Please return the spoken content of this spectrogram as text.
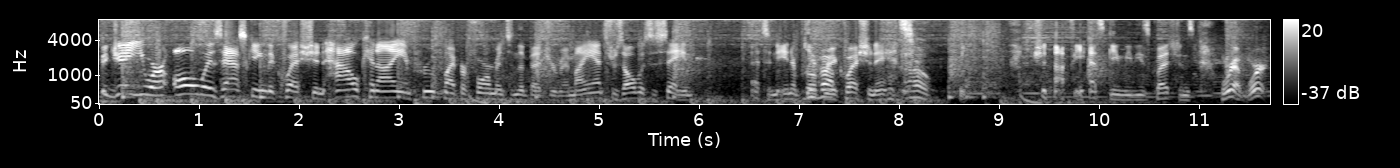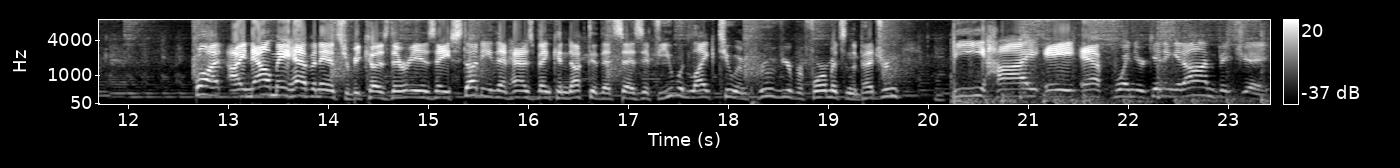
Big J, you are always asking the question, how can I improve my performance in the bedroom? And my answer is always the same. That's an inappropriate question to answer. Oh, You should not be asking me these questions. We're at work. But I now may have an answer because there is a study that has been conducted that says if you would like to improve your performance in the bedroom, be high AF when you're getting it on, Big J.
